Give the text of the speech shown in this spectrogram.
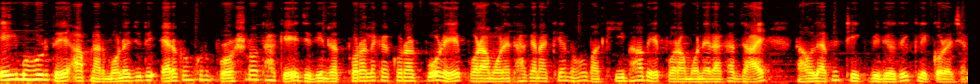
এই মুহূর্তে আপনার মনে যদি এরকম কোনো প্রশ্ন থাকে যে দিনরাত পড়ালেখা করার পরে পড়া মনে থাকে না কেন বা কীভাবে পড়া মনে রাখা যায়, তাহলে আপনি ঠিক ভিডিওতেই ক্লিক করেছেন।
